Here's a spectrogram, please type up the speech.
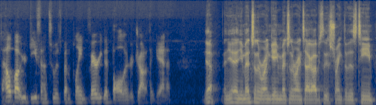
to help out your defense, who has been playing very good ball under Jonathan Gannon. Yeah, and you, and you mentioned the run game, you mentioned the running tag. Obviously, the strength of this team,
